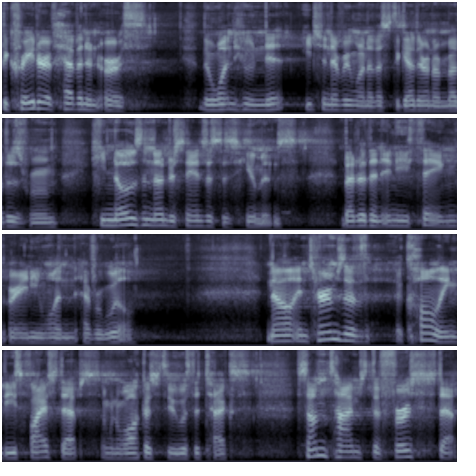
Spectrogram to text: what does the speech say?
The creator of heaven and earth, the one who knit each and every one of us together in our mother's womb, he knows and understands us as humans better than anything or anyone ever will. Now, in terms of calling, these five steps I'm going to walk us through with the text, sometimes the first step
